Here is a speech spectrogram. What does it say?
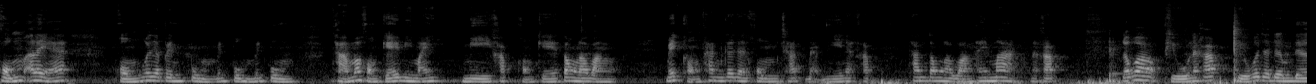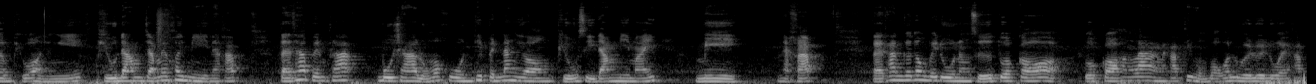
ผมอะไรอย่างเงี้ย ผมก็จะเป็นปุ่มเป็นปุ่มเป็นปุ่ม ถามว่าของเก๊มีไหมมีครับของเก๊ต้องระวังเม็ดของท่านก็จะคมชัดแบบนี้นะครับ ท่านต้องระวังให้มากนะครับ แล้วก็ผิวนะครับ ผิวก็จะเดิมเดิมๆผิวอ่อนอย่างนี้ ผิวดำจะไม่ค่อยมีนะครับ แต่ถ้าเป็นพระบูชาหลวงพ่อคูณที่เป็นนั่งยอง ผิวสีดำมีไหมมีนะครับ แต่ท่านก็ต้องไปดูหนังสือตัวกอตัวกอข้างล่างนะครับ ที่ผมบอกว่ารวยรวยรวยครับ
